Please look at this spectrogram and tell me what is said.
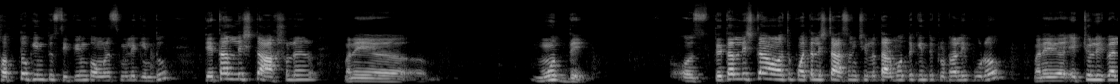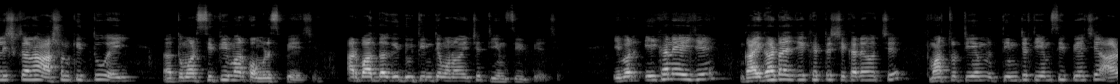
সত্ত্বেও কিন্তু সিপিএম কংগ্রেস মিলে কিন্তু তেতাল্লিশটা আসনের মানে মধ্যে তেতাল্লিশটা হয়তো পঁয়তাল্লিশটা আসন ছিল, তার মধ্যে কিন্তু টোটালি পুরো মানে একচল্লিশ, বিয়াল্লিশটা আসন কিন্তু এই তোমার সিপিএম আর কংগ্রেস পেয়েছে। আর বাদ বাকি দুই, তিনটে মনে হয়েছে টিএমসি পেয়েছে। এবার এখানে এই যে গাইঘাটায় যে ক্ষেত্রে সেখানে হচ্ছে মাত্র টিএম, তিনটে টিএমসি পেয়েছে আর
